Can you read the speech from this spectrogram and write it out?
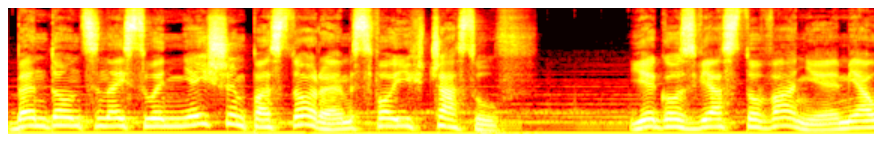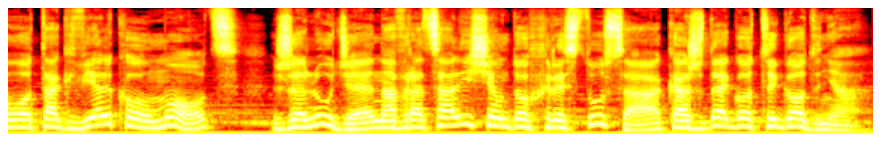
będąc najsłynniejszym pastorem swoich czasów. Jego zwiastowanie miało tak wielką moc, że ludzie nawracali się do Chrystusa każdego tygodnia.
